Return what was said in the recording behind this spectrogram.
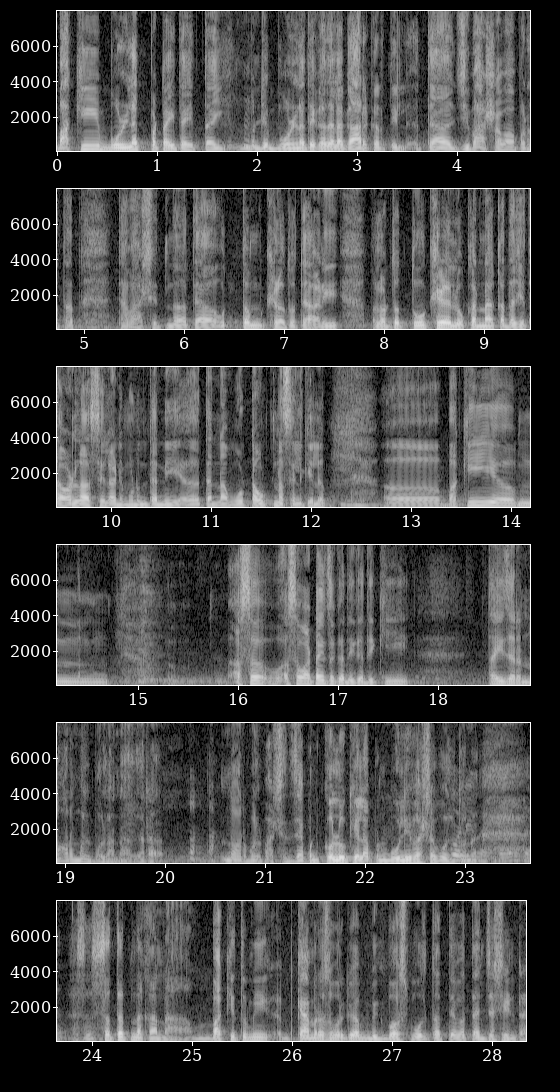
बाकी बोलण्यात पटाईत आहेत ताई. म्हणजे बोलण्यात एखाद्याला गार करतील त्या जी भाषा वापरतात त्या भाषेतनं त्या उत्तम खेळत होत्या. आणि मला वाटतं तो खेळ लोकांना कदाचित आवडला असेल आणि म्हणून त्यांनी त्यांना वोट आऊट नसेल केलं. बाकी असं असं वाटायचं कधी कधी की ताई जरा नॉर्मल बोला ना जरा नॉर्मल भाषेत. जे आपण कलो केला आपण बोलीभाषा बोलतो ना. असं सतत नका ना. बाकी तुम्ही कॅमेरासमोर किंवा बिग बॉस बोलतात तेव्हा त्यांच्याशी इंटर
